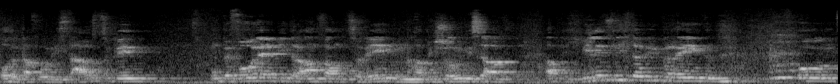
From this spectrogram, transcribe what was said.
Oder davon ist auszugehen. Und bevor er wieder anfängt zu reden, habe ich schon gesagt, aber ich will jetzt nicht darüber reden und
